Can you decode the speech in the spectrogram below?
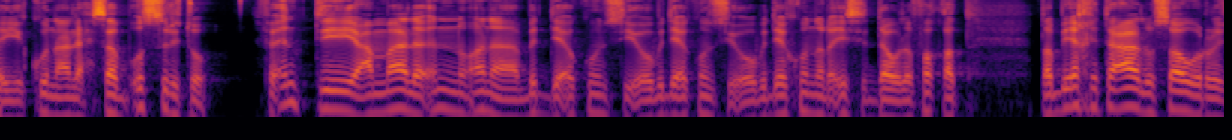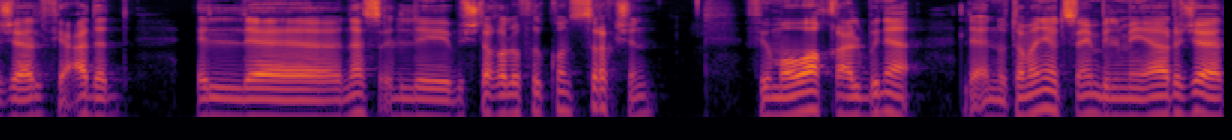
يكون على حساب أسرته. فأنت عمالة إنه أنا بدي أكون CEO بدي أكون CEO بدي أكون رئيس الدولة فقط. طب يا أخي تعالوا صور رجال في عدد الناس اللي بيشتغلوا في ال construction في مواقع البناء لأنه 98% رجال.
